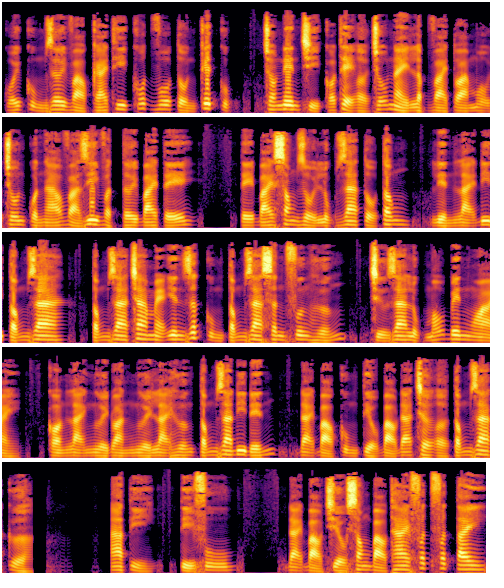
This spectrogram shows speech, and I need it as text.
cuối cùng rơi vào cái thi cốt vô tổn kết cục, cho nên chỉ có thể ở chỗ này lập vài tòa mộ chôn quần áo và di vật tới bái tế. Tế bái xong rồi lục ra tổ tông, liền lại đi tống ra, tống ra cha mẹ yên giấc cùng tống ra sân phương hướng, trừ ra lục mẫu bên ngoài, còn lại người đoàn người lại hướng tống ra đi đến, đại bảo cùng tiểu bảo đã chờ ở tống ra cửa. A tỷ, tỷ phu, đại bảo chiều xong bảo thai phất phất tay,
